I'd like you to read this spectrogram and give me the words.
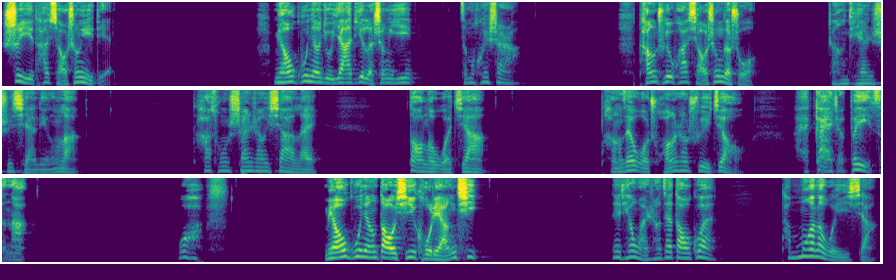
示意他小声一点。苗姑娘就压低了声音：“怎么回事啊？”唐春花小声地说：“张天师显灵了，他从山上下来，到了我家，躺在我床上睡觉，还盖着被子呢。”哇！苗姑娘倒吸一口凉气。那天晚上在道观，他摸了我一下，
